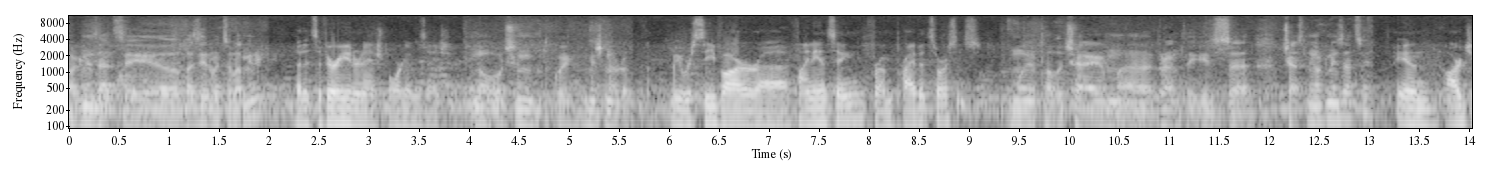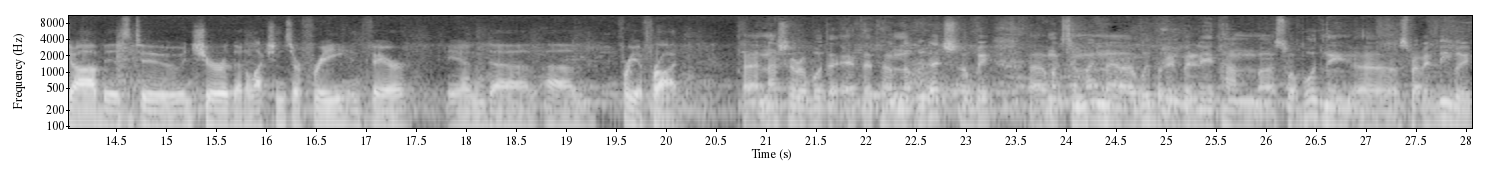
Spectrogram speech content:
Организация э, базируется в Америке, but it's a very international organization. но очень такой международный. We receive our uh, financing from private sources, Мы получаем э, гранты из э, частной организации. and our job is to ensure that elections are free and fair and uh, um, free of fraud. Э, Наша работа это там наблюдать, чтобы э, максимально выборы были там э, свободные, э, справедливые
